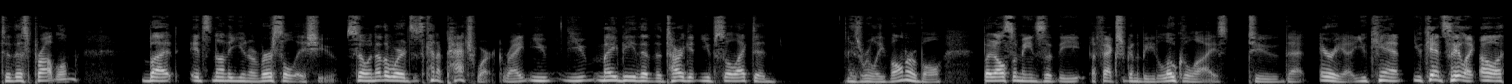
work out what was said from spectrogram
to this problem, but it's not a universal issue. So in other words, it's kind of patchwork, right? You, you may be that the target you've selected is really vulnerable, but it also means that the effects are going to be localized to that area. You can't, you can't say like, oh,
